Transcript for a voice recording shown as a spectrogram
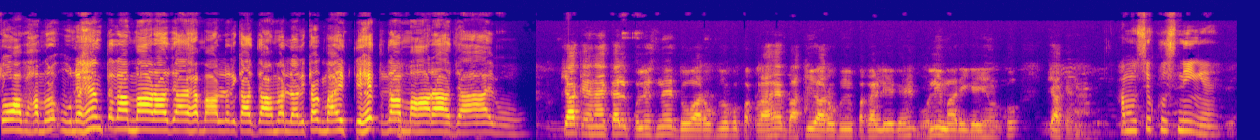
तो अब हम उन्हें इतना मारा जाए हमारा लड़का जा हमारे लड़का माए तेह ते इतना मारा जाए वो। क्या कहना है? कल पुलिस ने दो आरोपियों को पकड़ा है बाकी आरोपी भी पकड़ लिए गए हैं गोली मारी गई है उनको। क्या कहना है? हम उससे खुश नहीं हैं।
